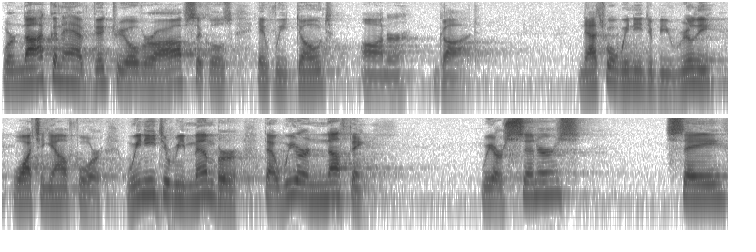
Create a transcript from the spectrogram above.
We're not going to have victory over our obstacles if we don't honor God. And that's what we need to be really watching out for. We need to remember that we are nothing. We are sinners saved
